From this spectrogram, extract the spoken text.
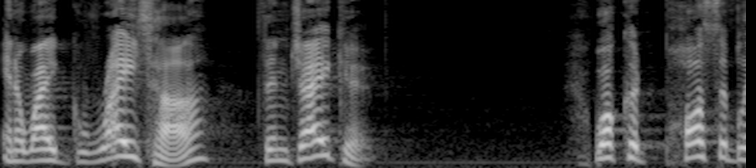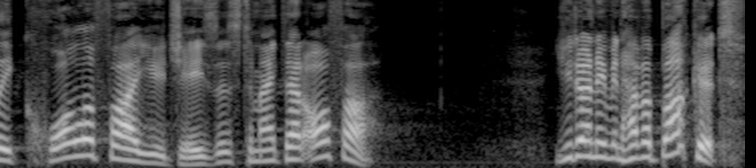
in a way greater than Jacob? What could possibly qualify you, Jesus, to make that offer? You don't even have a bucket.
